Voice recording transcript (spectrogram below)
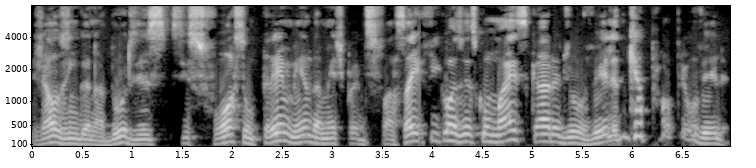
Já os enganadores, eles se esforçam tremendamente para disfarçar e ficam às vezes com mais cara de ovelha do que a própria ovelha.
